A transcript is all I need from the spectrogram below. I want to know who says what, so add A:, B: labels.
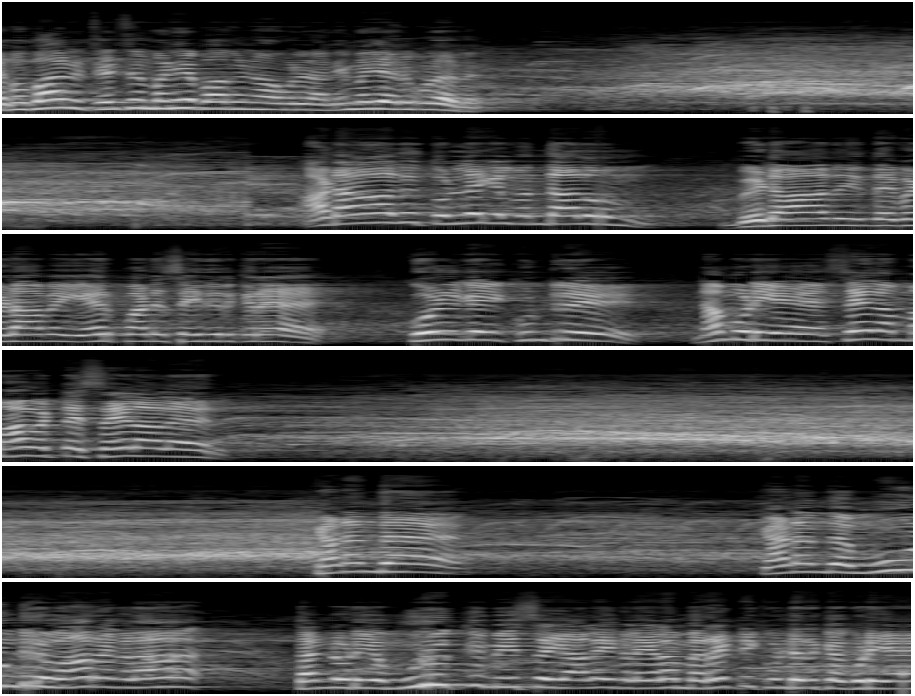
A: எப்ப பாரு டென்ஷன் பண்ணியே பார்க்கணும் அவங்களுக்கு நான் நிம்மதியா இருக்கக்கூடாது.
B: அடாது தொல்லைகள் வந்தாலும் விடாது இந்த விழாவை ஏற்பாடு செய்திருக்கிற கொள்கை குன்று நம்முடைய சேலம் மாவட்ட செயலாளர். கடந்த கடந்த மூன்று வாரங்களா தன்னுடைய முறுக்கு மீசையால எங்களை எல்லாம் மிரட்டி கொண்டிருக்கக்கூடிய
